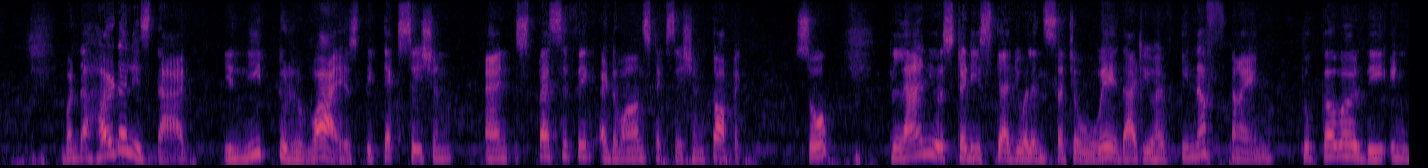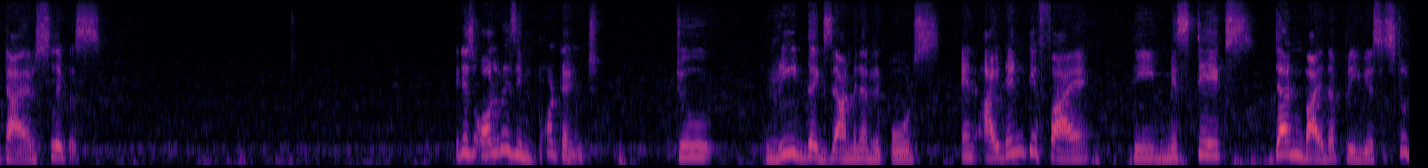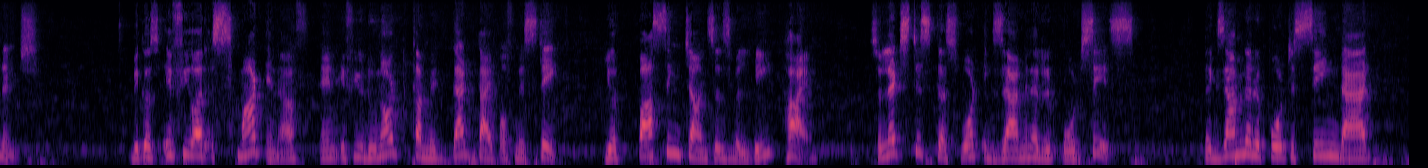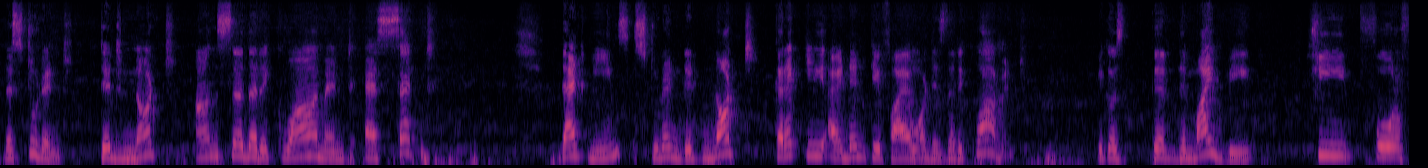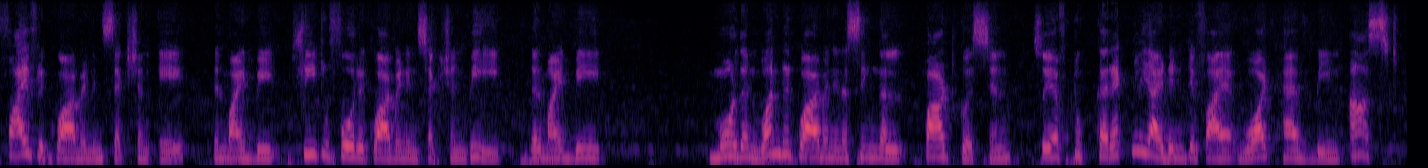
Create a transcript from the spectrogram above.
But the hurdle is that you need to revise the taxation and specific advanced taxation topic. So plan your study schedule in such a way that you have enough time to cover the entire syllabus. It is always important to read the examiner reports and identify the mistakes done by the previous students. Because if you are smart enough and if you do not commit that type of mistake, your passing chances will be high. So let's discuss what examiner report says. The examiner report is saying that the student did not answer the requirement as set. That means student did not correctly identify what is the requirement because there, there might be three, four, or five requirement in section A. There might be three to four requirement in section B. There might be more than one requirement in a single part question. So you have to correctly identify what have been asked.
